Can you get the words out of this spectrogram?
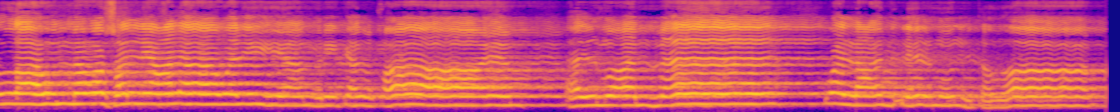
اللهم وصل على ولي أمرك القائم المؤمن والعدل المنتظر.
